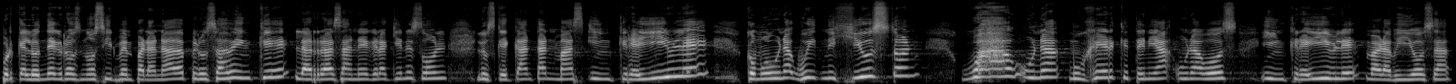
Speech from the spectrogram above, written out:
porque los negros no sirven para nada, pero ¿saben qué? La raza negra, ¿quiénes son los que cantan más increíble? Como una Whitney Houston, wow, una mujer que tenía una voz increíble, maravillosa.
